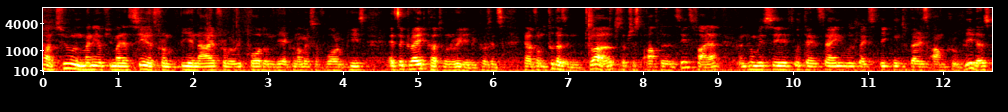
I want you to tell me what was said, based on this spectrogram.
cartoon, many of you might have seen it from BNI, from a report on the economics of war and peace. It's a great cartoon, really, because it's you know, from 2012, so just after the ceasefire, and when we see U Thein Sein, who's like speaking to various armed group leaders,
